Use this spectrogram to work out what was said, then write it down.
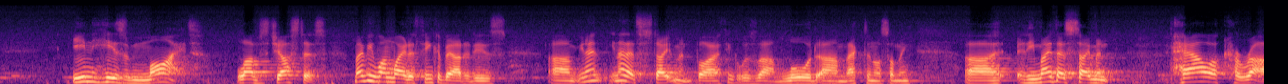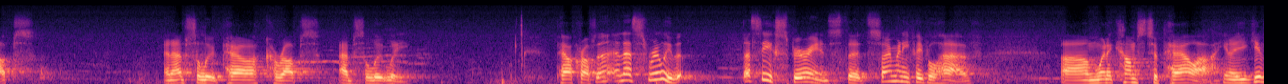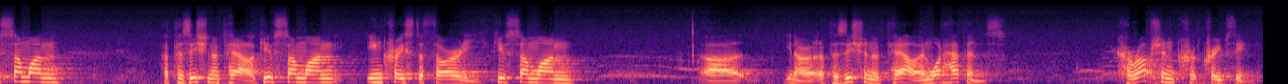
in his might loves justice. Maybe one way to think about it is um, you, know, you know that statement by, I think it was um, Lord um, Acton or something, uh, and he made that statement power corrupts, and absolute power corrupts absolutely. Power corrupts, and that's really the, that's the experience that so many people have um, when it comes to power. You know, you give someone a position of power, give someone increased authority, give someone uh, you know, a position of power. And what happens? Corruption cre- creeps in.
